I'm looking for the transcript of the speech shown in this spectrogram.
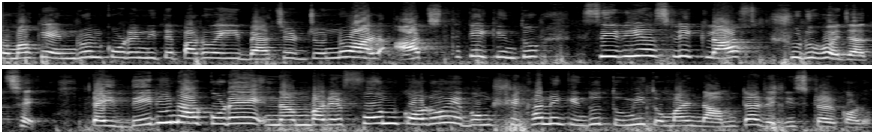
তোমাকে এনরোল করে নিতে পারো এই ব্যাচের জন্য। আর আজ থেকেই কিন্তু সিরিয়াসলি ক্লাস শুরু হয়ে যাচ্ছে। তাই দেরি না করে নাম্বারে ফোন করো এবং সেখানে কিন্তু তুমি তোমার নামটা রেজিস্টার করো।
